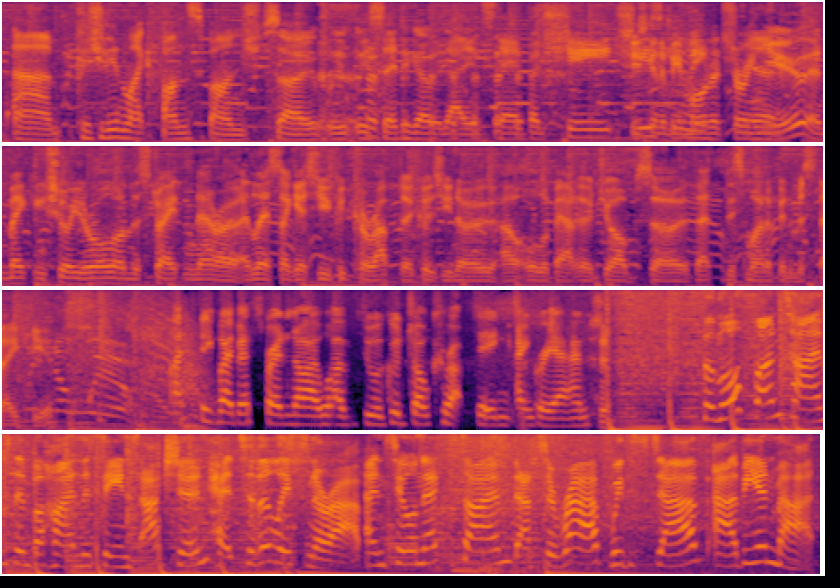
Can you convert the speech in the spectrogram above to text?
because she didn't like Fun Sponge, so we, we said to go with that instead. But she She's, going to be monitoring yeah. you and making sure you're all on the straight and narrow. Unless I guess you could corrupt her because you know uh, all about her job. So that this might have been a mistake here. I think my best friend and I will do a good job corrupting Angry Anne. For more fun times and behind the scenes action, head to the LiSTNR app. Until next time, that's a wrap with Stav, Abby, and Matt.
